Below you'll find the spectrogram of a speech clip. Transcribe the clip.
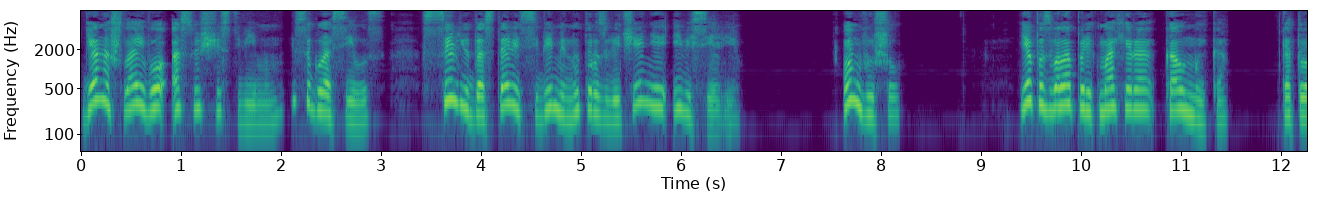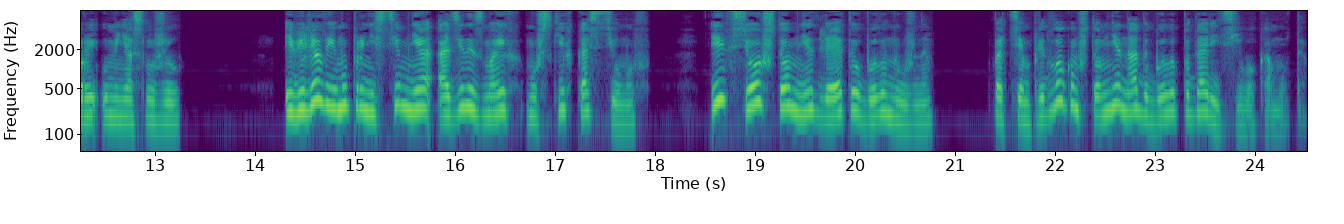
я нашла его осуществимым и согласилась с целью доставить себе минуту развлечения и веселья. Он вышел. Я позвала парикмахера Калмыка, который у меня служил, и велела ему принести мне один из моих мужских костюмов и все, что мне для этого было нужно, под тем предлогом, что мне надо было подарить его кому-то.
